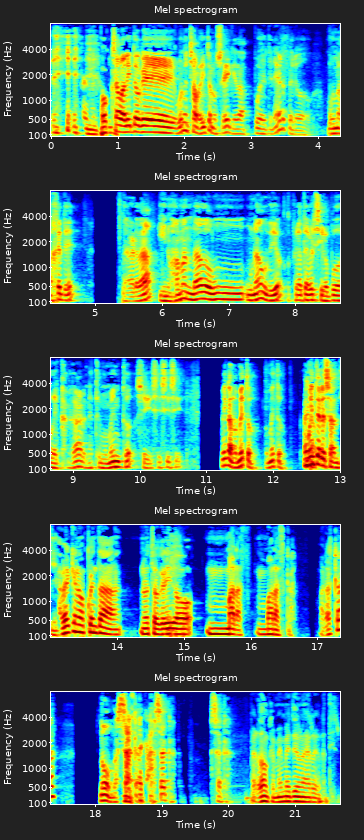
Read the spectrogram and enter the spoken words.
chavalito que, bueno, un chavalito no sé qué edad puede tener, pero muy majete, la verdad, y nos ha mandado un, un audio. Espérate a ver si lo puedo descargar en este momento. Sí, sí, sí, sí. Venga, lo meto, lo meto. Venga. Muy interesante. A ver qué nos cuenta nuestro querido Maraz, Marazca. ¿Marazca? No, Masaka, Masaka. Masaka. Masaka. Perdón, que me he metido una R gratis.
